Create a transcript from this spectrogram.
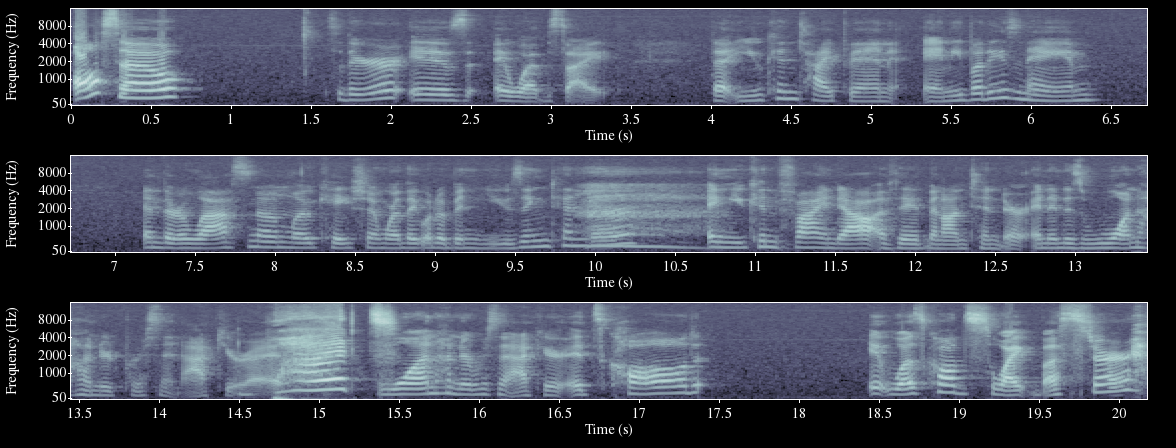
Also, so there is a website that you can type in anybody's name and their last known location where they would have been using Tinder, and you can find out if they've been on Tinder, and it is 100% accurate. What? 100% accurate. It's called, it was called Swipe Buster.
